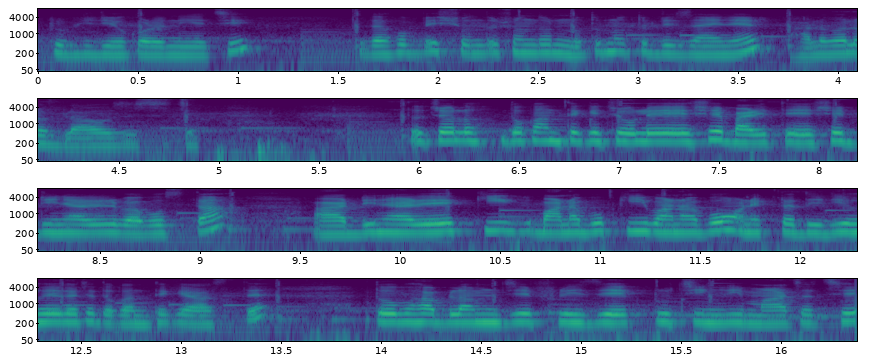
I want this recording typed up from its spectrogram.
একটু ভিডিও করে নিয়েছি। তো দেখো, বেশ সুন্দর সুন্দর নতুন নতুন ডিজাইনের ভালো ভালো ব্লাউজ এসেছে। তো চলো, দোকান থেকে চলে এসে বাড়িতে এসে ডিনারের ব্যবস্থা। আর ডিনারে কি বানাবো কি বানাবো, অনেকটা দেরি হয়ে গেছে দোকান থেকে আসতে। তো ভাবলাম যে ফ্রিজে একটু চিংড়ি মাছ আছে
